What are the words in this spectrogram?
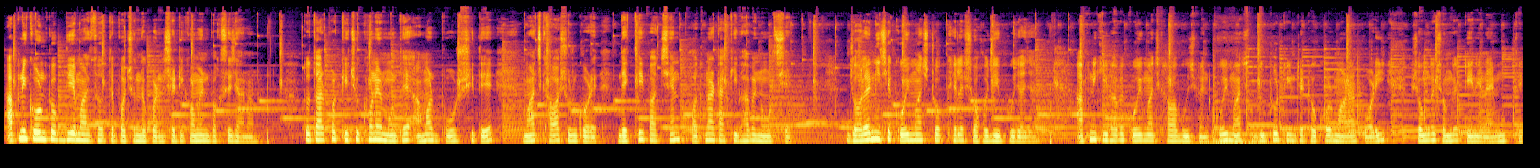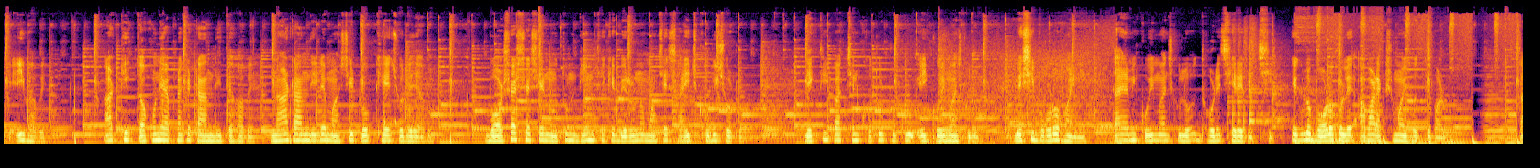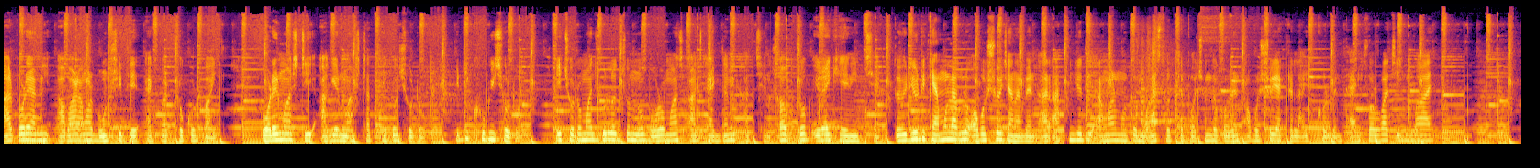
আপনি কোন টোপ দিয়ে মাছ ধরতে পছন্দ করেন সেটি কমেন্ট বক্সে জানান। তো তারপর কিছুক্ষণের মধ্যে আমার বড়শিতে মাছ খাওয়া শুরু করে। দেখতেই পাচ্ছেন ফতনাটা কীভাবে নড়ছে। জলের নিচে কই মাছ টোপ খেলে সহজেই বোঝা যায়। আপনি কীভাবে কই মাছ খাওয়া বুঝবেন? কই মাছ দুটো তিনটে ঠোকর মারার পরেই সঙ্গে সঙ্গে টেনে নেয় মুখ থেকে এইভাবে। আর ঠিক তখনই আপনাকে টান দিতে হবে। না টান দিলে মাছটি টোপ খেয়ে চলে যাবে। বর্ষার শেষে নতুন ডিম থেকে বেরোনো মাছের সাইজ খুবই ছোট। দেখতেই পাচ্ছেন কতটুকু এই কই মাছগুলো। বেশি বড় হয়নি, তাই আমি কই মাছগুলো ধরে ছেড়ে দিচ্ছি। এগুলো বড় হলে আবার একসময় ধরতে পারব। তারপরে আমি আবার আমার বঁড়শিতে একবার ঠোকর পাই। পরের মাছটি আগের মাছটার থেকেও ছোট। এটি খুবই ছোট। এই ছোট মাছগুলোর জন্য বড় মাছ আজ একদমই খাচ্ছে না। সব টোপ এরাই খেয়ে নিচ্ছে। তো ভিডিওটি কেমন লাগল অবশ্যই জানাবেন। আর আপনি যদি আমার মতো মাছ ধরতে পছন্দ করেন, অবশ্যই একটা লাইক করবেন। Thanks for watching by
